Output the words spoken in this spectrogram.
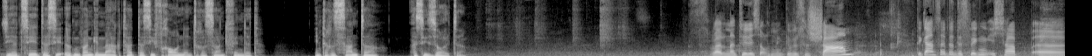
Sie erzählt, dass sie irgendwann gemerkt hat, dass sie Frauen interessant findet. Interessanter, als sie sollte. Es war natürlich auch eine gewisse Scham die ganze Zeit. Deswegen, ich habe äh,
